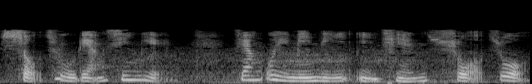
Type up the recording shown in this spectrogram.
守住良心也，将未明理以前所做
